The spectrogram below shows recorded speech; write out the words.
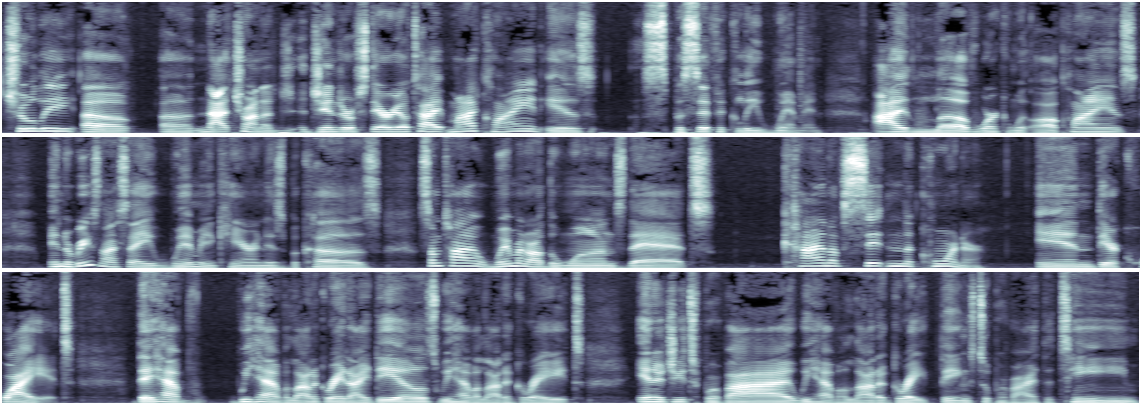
Truly, uh, uh, not trying to gender stereotype. My client is specifically women. I love working with all clients. And the reason I say women, Karen, is because sometimes women are the ones that kind of sit in the corner and they're quiet. They have we have a lot of great ideas, we have a lot of great energy to provide, we have a lot of great things to provide the team.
